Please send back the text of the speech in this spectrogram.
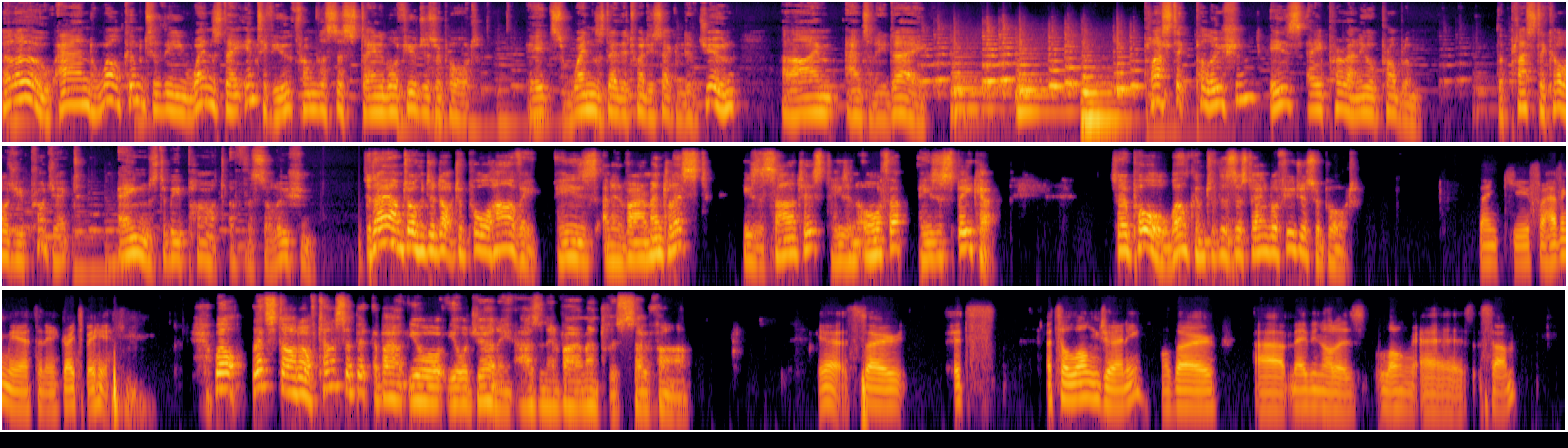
Hello, and welcome to the Wednesday interview from the Sustainable Futures Report. It's Wednesday, the 22nd of June, and I'm Anthony Day. Plastic pollution is a perennial problem. The Plasticology Project aims to be part of the solution. Today I'm talking to Dr. Paul Harvey. He's an environmentalist, he's a scientist, he's an author, he's a speaker. So, Paul, welcome to the Sustainable Futures Report. Thank you for having me, Anthony. Great to be here. Well, let's start off. Tell us a bit about your your journey as an environmentalist so far. Yeah, so it's it's a long journey, although uh, maybe not as long as some.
